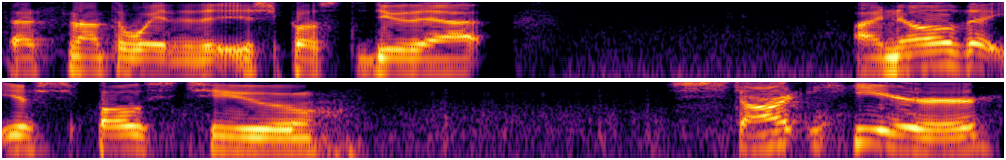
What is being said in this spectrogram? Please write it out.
that's not the way that you're supposed to do that. I know that you're supposed to start here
